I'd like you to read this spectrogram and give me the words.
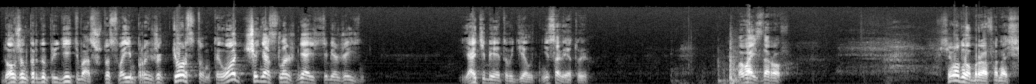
должен предупредить вас, что своим прожектерством ты очень осложняешь себе жизнь. Я тебе этого делать не советую. Бывай здоров. Всего доброго, Афанасий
